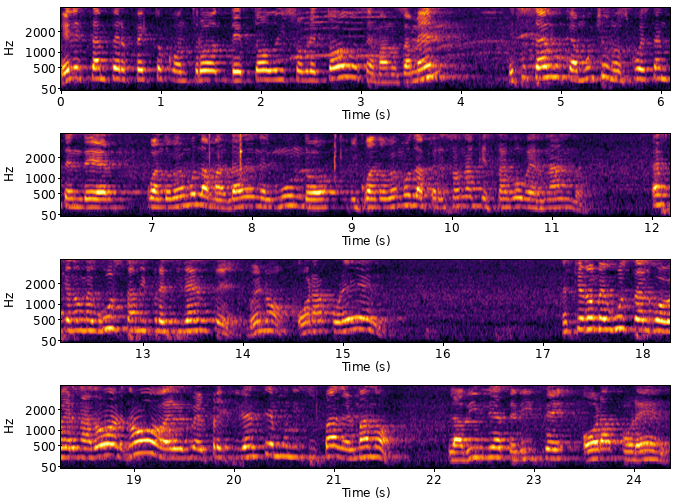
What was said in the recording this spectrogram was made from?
Él está en perfecto control de todo y sobre todos, hermanos. Amén. Eso es algo que a muchos nos cuesta entender cuando vemos la maldad en el mundo y cuando vemos la persona que está gobernando. Es que no me gusta mi presidente. Bueno, ora por él. Es que no me gusta el gobernador, no, el, presidente municipal, hermano. La Biblia te dice, ora por él,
